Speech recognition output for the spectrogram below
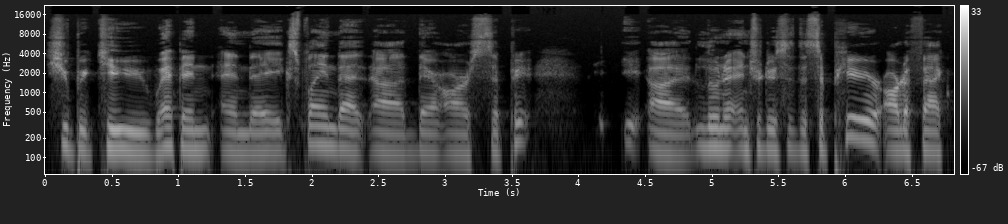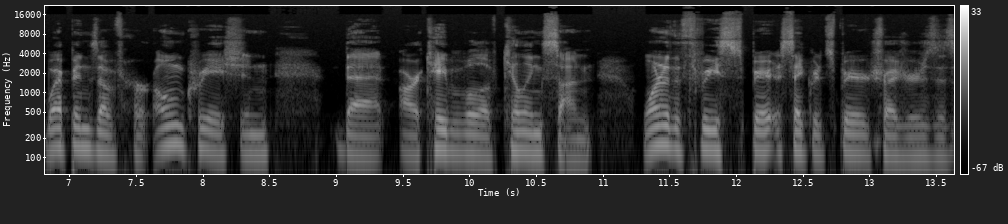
super Q weapon, and they explain that uh, there are superior. Uh, Luna introduces the superior artifact weapons of her own creation that are capable of killing Sun. One of the three spirit, sacred spirit treasures is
